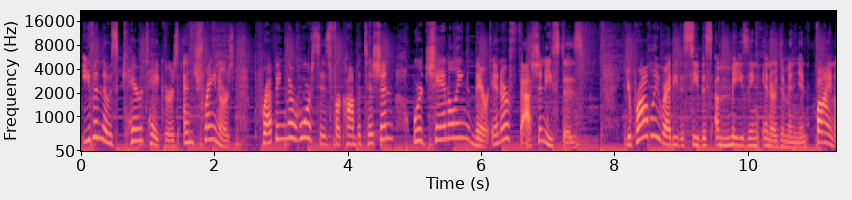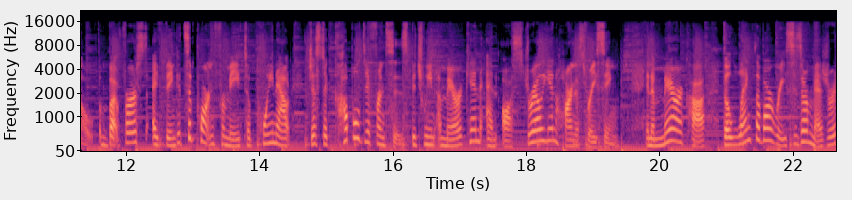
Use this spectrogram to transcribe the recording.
even those caretakers and trainers prepping their horses for competition, were channeling their inner fashionistas. You're probably ready to see this amazing Inter Dominion final, but first, I think it's important for me to point out just a couple differences between American and Australian harness racing. In America, the length of our races are measured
